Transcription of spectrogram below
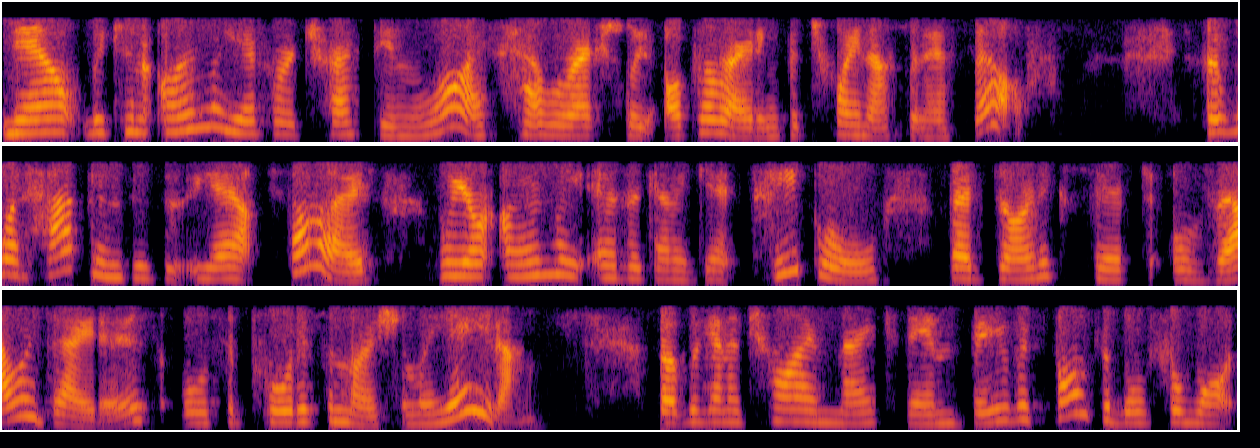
Now, we can only ever attract in life how we're actually operating between us and ourselves. So what happens is at the outside, we are only ever going to get people that don't accept or validate us or support us emotionally either but we're going to try and make them be responsible for what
